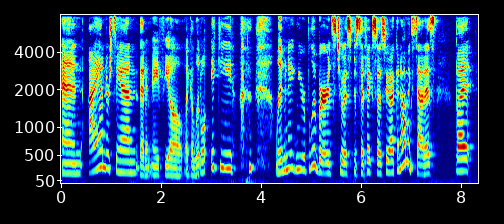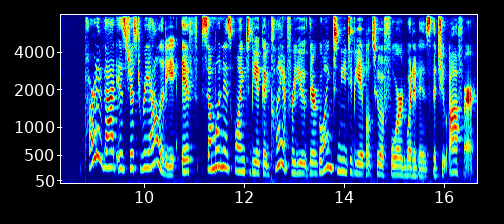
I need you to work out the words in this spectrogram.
And I understand that it may feel like a little icky limiting your bluebirds to a specific socioeconomic status, but part of that is just reality. If someone is going to be a good client for you, they're going to need to be able to afford what it is that you offer.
